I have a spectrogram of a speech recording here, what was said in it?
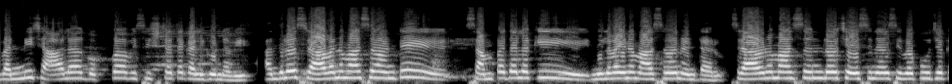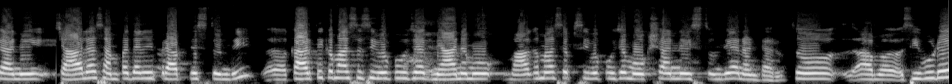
ఇవన్నీ చాలా గొప్ప విశిష్టత కలిగి ఉన్నవి. అందులో శ్రావణ మాసం అంటే సంపదలకి నిలవైన మాసం అని అంటారు. శ్రావణ మాసంలో చేసిన శివ పూజ కానీ చాలా సంపదని ప్రాప్తిస్తుంది. కార్తీక మాస శివ పూజ జ్ఞానము మాఘమాస శివ పూజ మోక్షాన్ని ఇస్తుంది అని అంటారు. సో శివుడే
